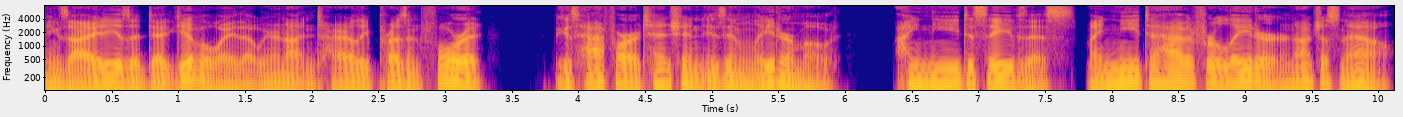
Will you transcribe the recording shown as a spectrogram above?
Anxiety is a dead giveaway that we are not entirely present for it because half our attention is in later mode. I need to save this. I need to have it for later, not just now.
